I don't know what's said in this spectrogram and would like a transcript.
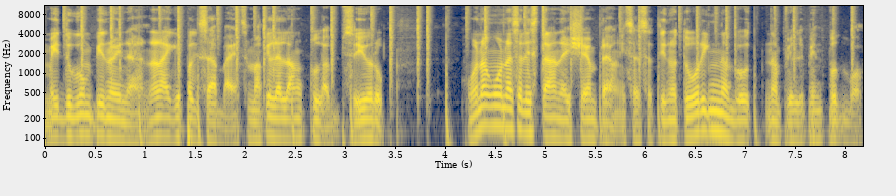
may dugong Pinoy na na nakikipagsabayan sa makilalang club sa Europe. Unang-una sa listahan ay syempre ang isa sa tinuturing na GOAT ng Philippine football,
